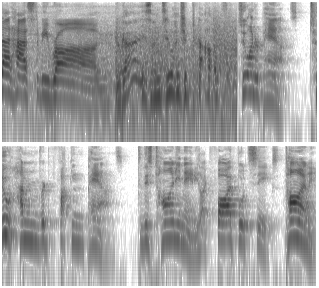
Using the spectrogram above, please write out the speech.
That has to be wrong. You guys, I'm 200 pounds. 200 pounds. 200 fucking pounds. To this tiny man. He's like five foot six. Tiny.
